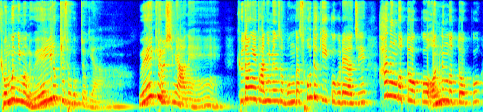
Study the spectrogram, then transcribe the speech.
교무님은 왜 이렇게 소극적이야? 왜 이렇게 열심히 안 해? 교당에 다니면서 뭔가 소득이 있고 그래야지 하는 것도 없고 얻는 것도 없고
